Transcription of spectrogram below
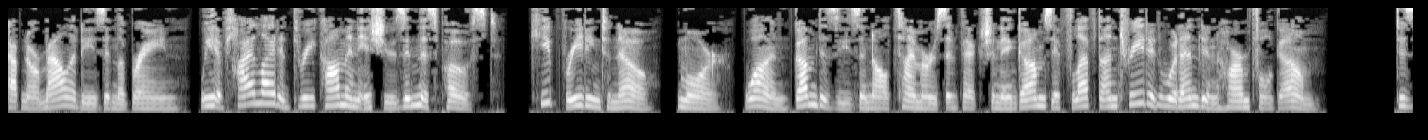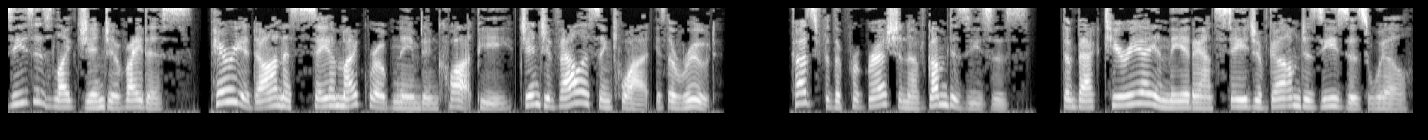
abnormalities in the brain. We have highlighted three common issues in this post. Keep reading to know more. 1. Gum disease and Alzheimer's infection in gums if left untreated would end in harmful gum diseases like gingivitis. Periodontists say a microbe named Inquat P. gingivalis inquat is the root cause for the progression of gum diseases. The bacteria in the advanced stage of gum diseases will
